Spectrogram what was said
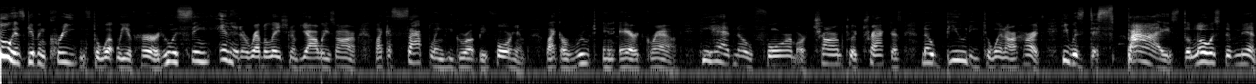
Who has given credence to what we have heard? Who has seen in it a revelation of Yahweh's arm? Like a sapling he grew up before him, like a root in arid ground. He had no form or charm to attract us, no beauty to win our hearts. He was despised, the lowest of men,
